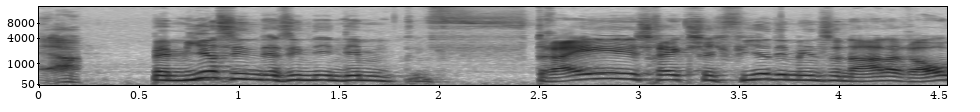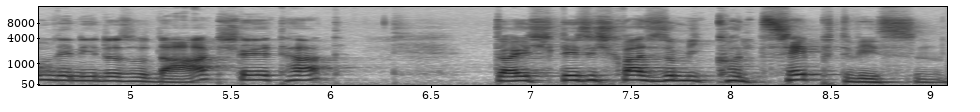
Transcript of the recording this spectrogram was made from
ja. Bei mir sind, sind in dem drei-vierdimensionaler Raum, den da so dargestellt hat, da ist, das ist quasi so mit Konzeptwissen.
